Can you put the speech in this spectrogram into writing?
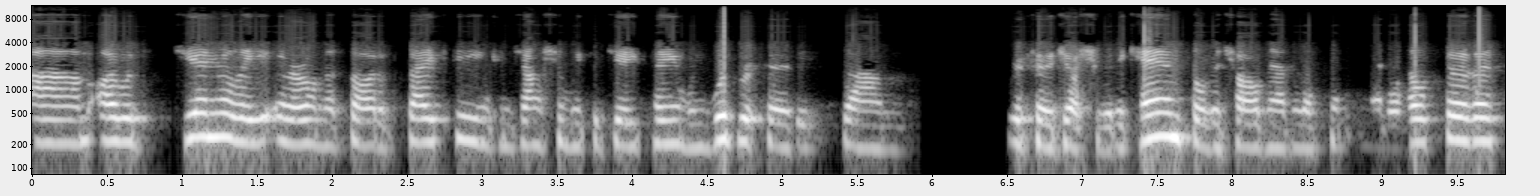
um, I would generally err on the side of safety in conjunction with the GP and we would refer this, um, refer Joshua to CAMHS or the Child and Adolescent Mental Health Service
